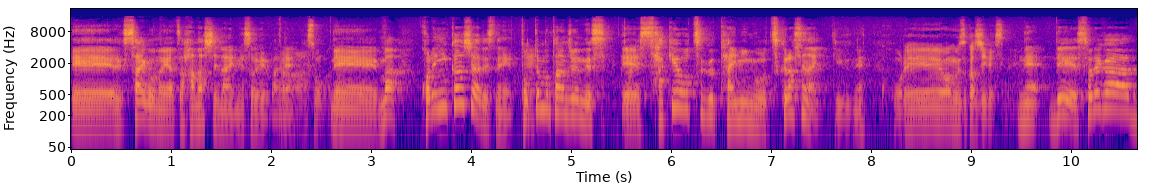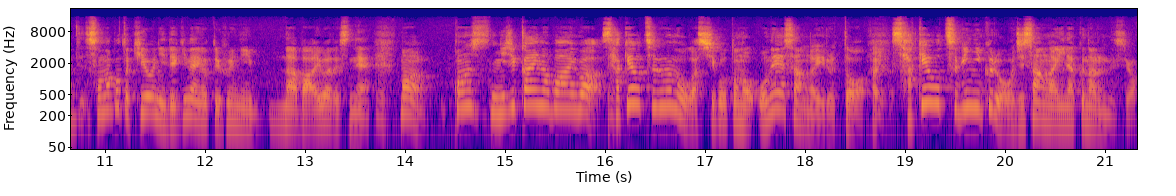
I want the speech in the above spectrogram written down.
えー最後のやつ話してないねそういえばね。あね。ねまあこれに関してはですねとっても単純です、えー酒を継ぐタイミングを作らせないっていうねこれは難しいですね。ね、でそれがそんなこと器用にできないよっていうふうにな場合はですね、まあこの二次会の場合は酒を継ぐのが仕事のお姉さんがいると、はい。酒を継ぎに来るおじさんがいなくなるんですよ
